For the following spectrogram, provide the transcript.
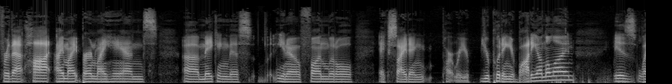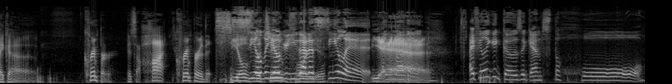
for that hot, I might burn my hands uh, making this, you know, fun little exciting part where you're you're putting your body on the line is like a crimper. It's a hot crimper that seals seal the, the, yogurt. You gotta you. seal it. I love it. Yeah. I feel like it goes against the whole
